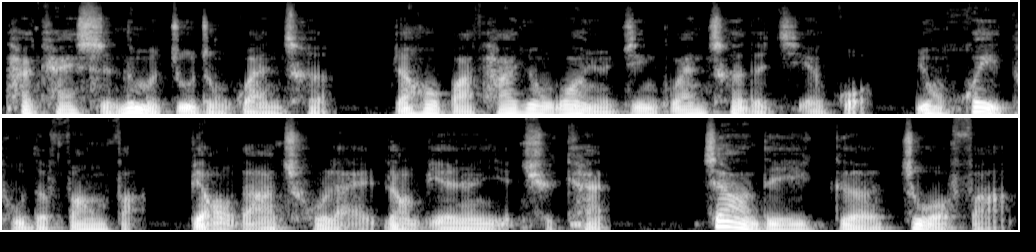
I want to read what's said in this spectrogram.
他开始那么注重观测，然后把他用望远镜观测的结果，用绘图的方法表达出来，让别人也去看。这样的一个做法，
